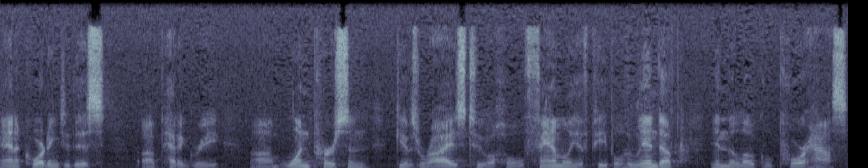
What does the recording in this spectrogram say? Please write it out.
And according to this uh, pedigree, um, one person gives rise to a whole family of people who end up in the local poorhouse.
